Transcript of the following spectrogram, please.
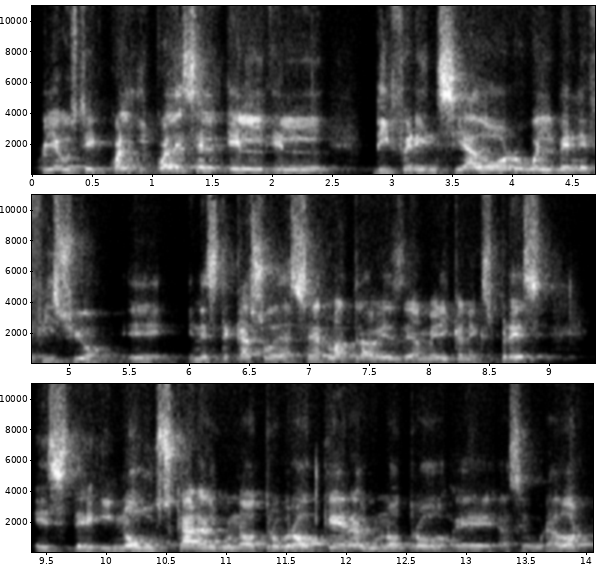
Oye, Agustín, ¿cuál, ¿y cuál es el, el, diferenciador o el beneficio, eh, en este caso, de hacerlo a través de American Express? Este, y no buscar algún otro broker, algún otro eh, asegurador,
